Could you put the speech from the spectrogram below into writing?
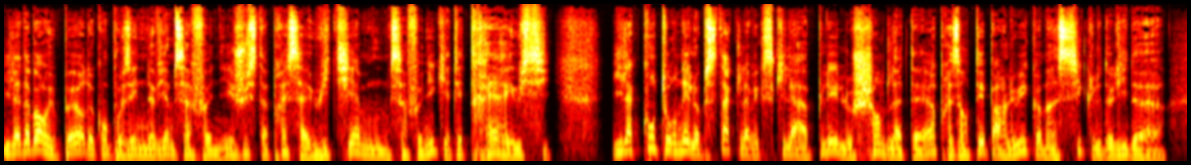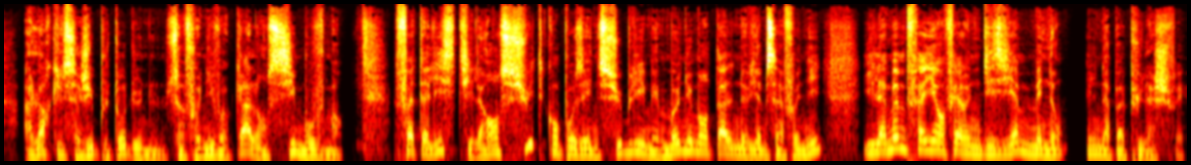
Il a d'abord eu peur de composer une neuvième symphonie juste après sa huitième symphonie qui était très réussie. Il a contourné l'obstacle avec ce qu'il a appelé le chant de la terre, présenté par lui comme un cycle de leader, alors qu'il s'agit plutôt d'une symphonie vocale en six mouvements. Fataliste, il a ensuite composé une sublime et monumentale neuvième symphonie. Il a même failli en faire une dixième, mais non, il n'a pas pu l'achever.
